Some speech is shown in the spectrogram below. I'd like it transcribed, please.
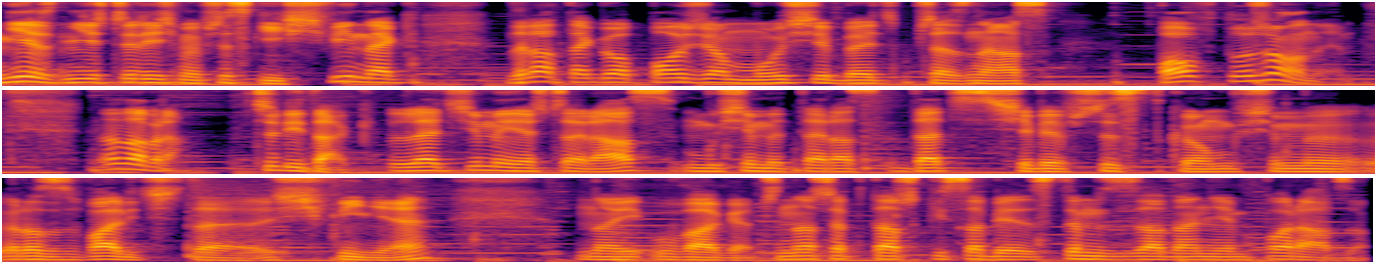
Nie zniszczyliśmy wszystkich świnek, dlatego poziom musi być przez nas powtórzony. No dobra, czyli tak, lecimy jeszcze raz. Musimy teraz dać z siebie wszystko, musimy rozwalić te świnie. No i uwaga, czy nasze ptaszki sobie z tym zadaniem poradzą?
